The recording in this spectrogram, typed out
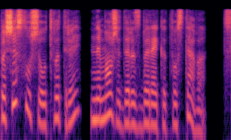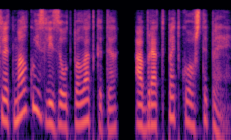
Паша слуша отвътре, не може да разбере какво става, след малко излиза от палатката, а брат Петко още пее.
